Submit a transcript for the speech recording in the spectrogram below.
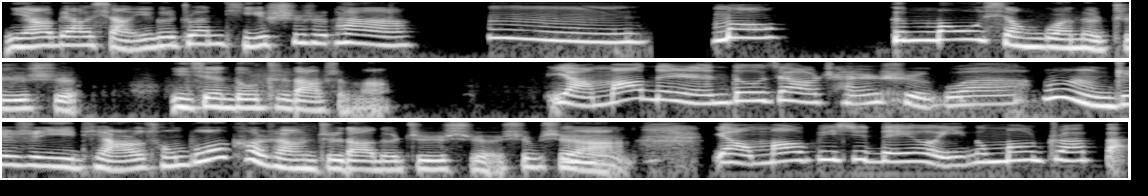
你要不要想一个专题试试看啊？嗯，猫跟猫相关的知识，你现在都知道什么？养猫的人都叫铲屎官。嗯，这是一条从播客上知道的知识，是不是啊？嗯养猫必须得有一个猫抓板，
